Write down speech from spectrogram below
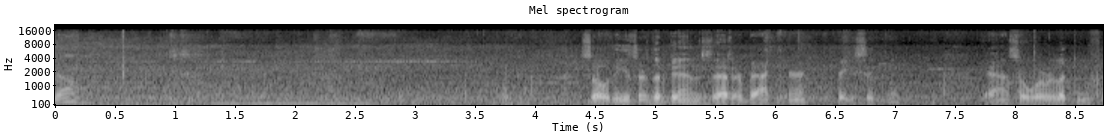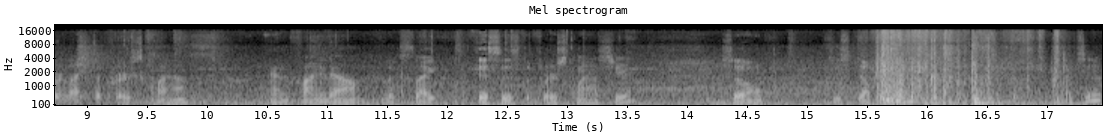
Go. So these are the bins that are back here, basically. And so we're looking for like the first class and find out. Looks like this is the first class here. So just dump them in. That's it,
